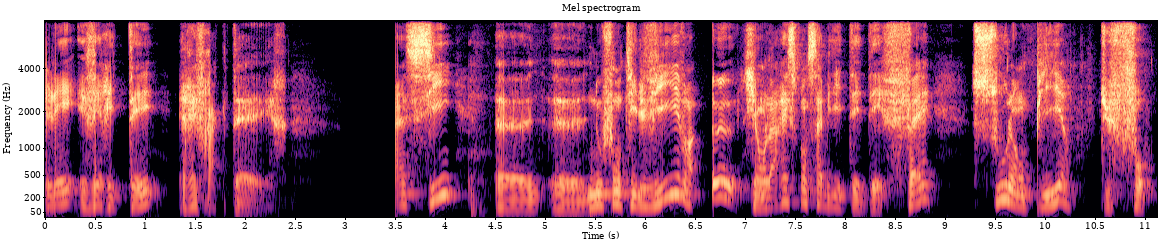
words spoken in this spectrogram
les vérités réfractaires. Ainsi, euh, euh, nous font-ils vivre, eux qui ont la responsabilité des faits, sous l'empire du faux.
